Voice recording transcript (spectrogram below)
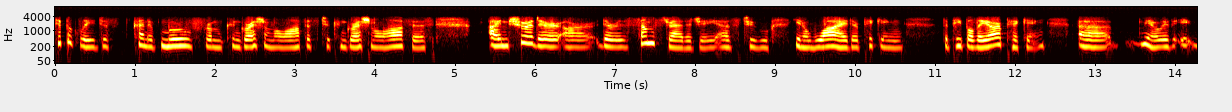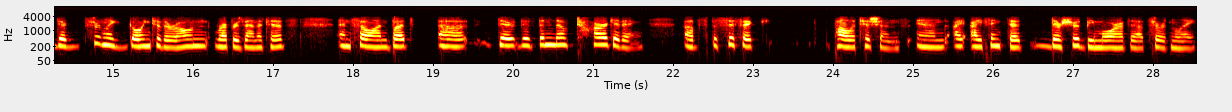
typically just kind of move from congressional office to congressional office. I'm sure there are there is some strategy as to you know why they're picking the people they are picking. Uh, you know, they're certainly going to their own representatives and so on, but uh, there, there's been no targeting of specific politicians, and I, I think that there should be more of that certainly.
